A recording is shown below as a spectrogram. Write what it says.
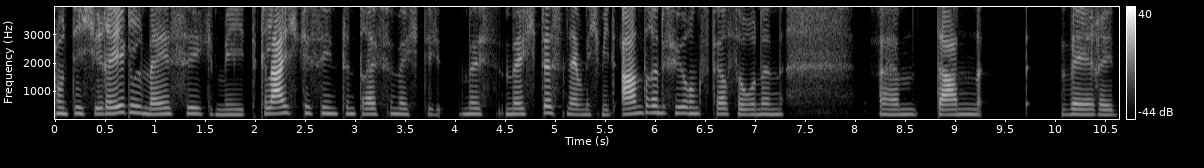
und dich regelmäßig mit Gleichgesinnten treffen möchtest, nämlich mit anderen Führungspersonen, ähm, dann wäre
